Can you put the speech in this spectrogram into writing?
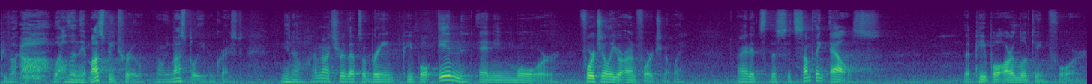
People are like, "Oh, well, then it must be true. And we must believe in Christ." You know, I'm not sure that's what bringing people in anymore. Fortunately or unfortunately, right? It's this. It's something else that people are looking for.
